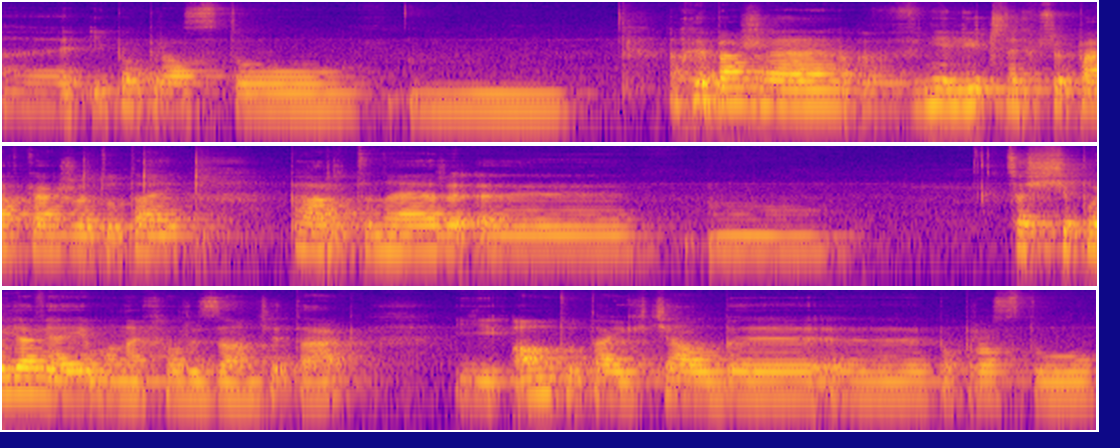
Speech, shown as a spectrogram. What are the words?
e, I po prostu, mm, no chyba, że w nielicznych przypadkach, że tutaj partner, y, mm, coś się pojawia jemu na horyzoncie, tak? I on tutaj chciałby y, po prostu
